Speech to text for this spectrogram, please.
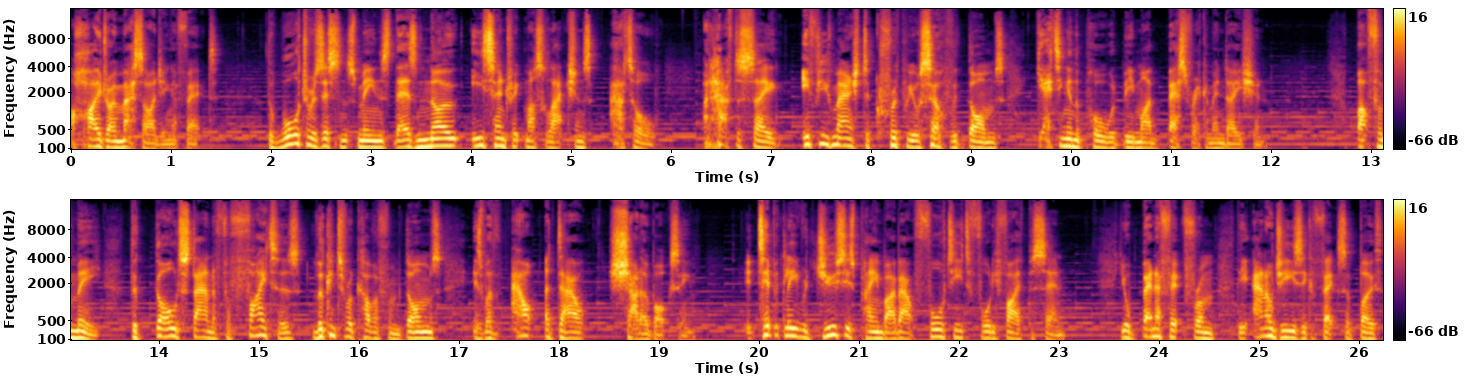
a hydromassaging effect. The water resistance means there's no eccentric muscle actions at all. I'd have to say, if you've managed to cripple yourself with DOMs, getting in the pool would be my best recommendation. But for me, the gold standard for fighters looking to recover from DOMS is without a doubt shadowboxing. It typically reduces pain by about 40 to 45%. You'll benefit from the analgesic effects of both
